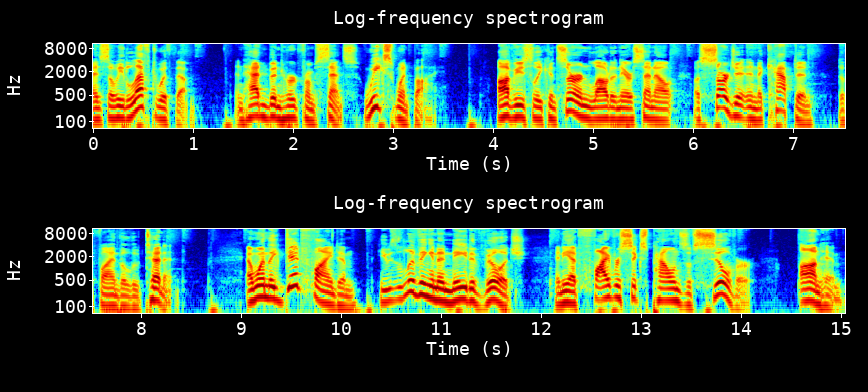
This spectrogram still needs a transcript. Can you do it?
And so he left with them and hadn't been heard from since. Weeks went by. Obviously concerned, Laudonnière sent out a sergeant and a captain to find the lieutenant. And when they did find him, he was living in a native village, and he had five or six pounds of silver on him,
